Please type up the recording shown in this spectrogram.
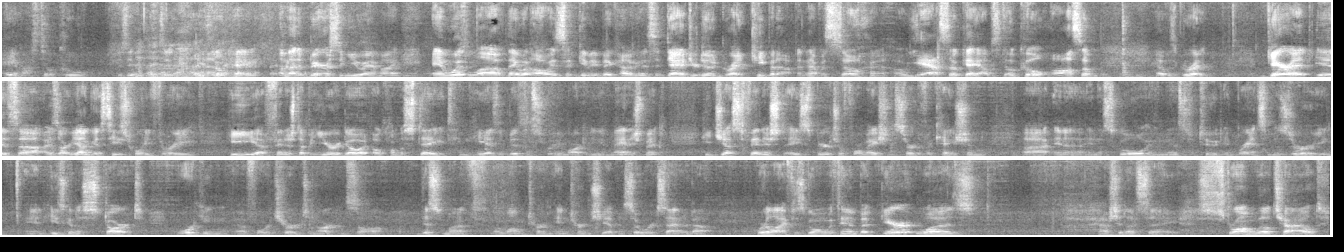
Hey, am I still cool? Is it, is it, is it okay? I'm not embarrassing you, am I? And with love, they would always give me a big hug and they said, Dad, you're doing great. Keep it up. And that was so, oh, yes, okay, I'm still cool. Awesome. That was great. Garrett is, uh, is our youngest. He's 23. He uh, finished up a year ago at Oklahoma State, and he has a business degree in marketing and management. He just finished a spiritual formation certification uh, in, a, in a school in an institute in Branson, Missouri, and he's going to start working uh, for a church in Arkansas this month, a long term internship, and so we're excited about where life is going with him. But Garrett was, how should I say, strong willed child,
